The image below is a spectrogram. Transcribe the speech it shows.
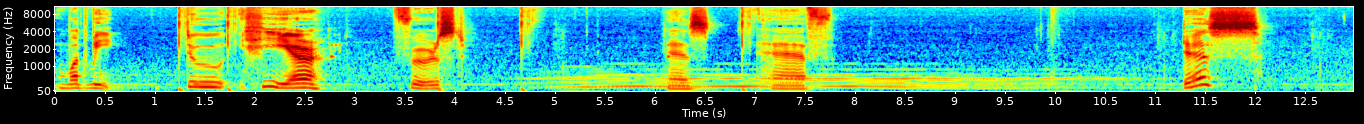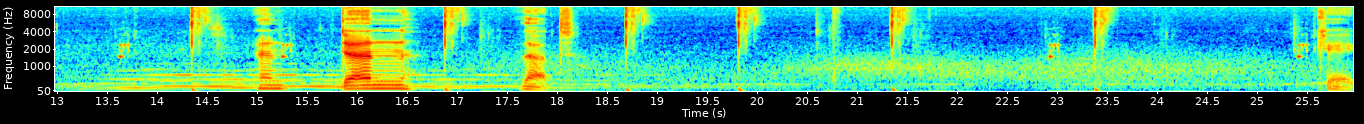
what we do here first is have this and then that. Okay,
